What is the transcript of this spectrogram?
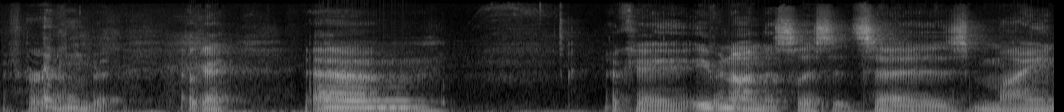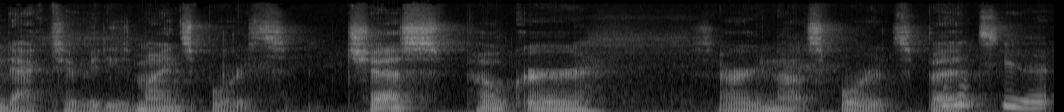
I've heard Okay. them, but okay. Um, okay. Even on this list, it says mind activities, mind sports, chess, poker. Sorry, not sports, but I don't see that.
